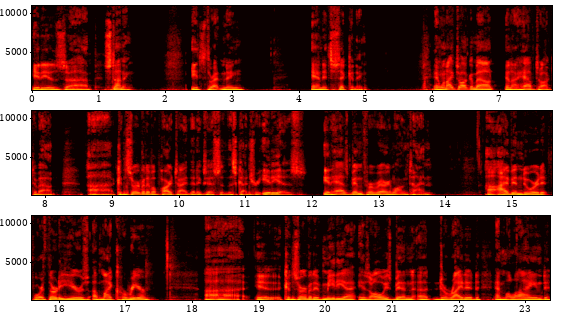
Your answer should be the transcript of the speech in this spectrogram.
It is uh, stunning. It's threatening and it's sickening. And when I talk about, and I have talked about, uh, conservative apartheid that exists in this country, it is. It has been for a very long time. Uh, I've endured it for 30 years of my career. Uh, conservative media has always been uh, derided and maligned,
